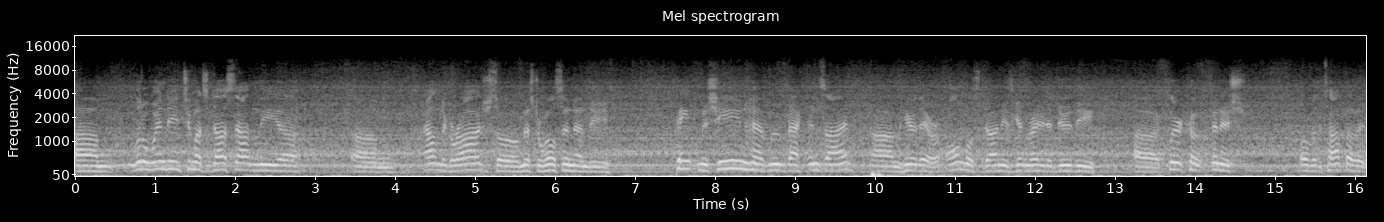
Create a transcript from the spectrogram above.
Um, a little windy, too much dust out in the uh, um, out in the garage, so Mr. Wilson and the paint machine have moved back inside. Um, here they are almost done. He's getting ready to do the uh, clear coat finish over the top of it.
